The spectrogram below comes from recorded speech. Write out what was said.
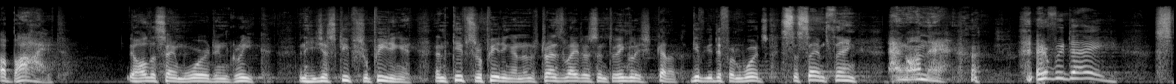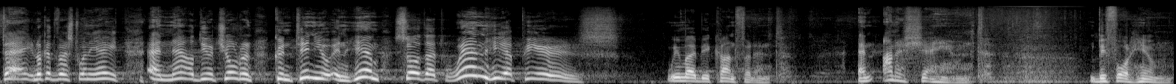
abide. They're all the same word in Greek. And he just keeps repeating it and keeps repeating. And the translators into English kind of give you different words. It's the same thing. Hang on there. Every day. Stay. Look at verse 28. And now, dear children, continue in him so that when he appears, we may be confident and unashamed before him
